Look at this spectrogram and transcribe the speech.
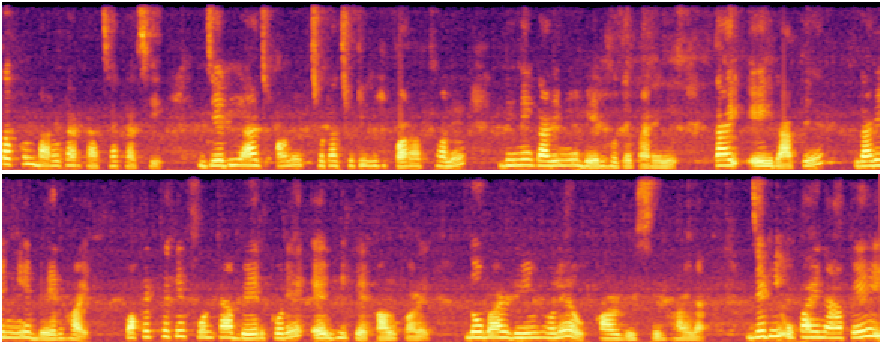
তখন বারোটার কাছাকাছি। জেডি আজ অনেক ছোটাছুটি করার ফলে দিনে গাড়ি নিয়ে বের হতে পারেনি। তাই এই রাতে গাড়ি নিয়ে বের হয়। পকেট থেকে ফোনটা বের করে এভিকে কল করে। দুবার রিং হলেও কল রিসিভ হয় না। জেডি উপায় না পেয়েই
